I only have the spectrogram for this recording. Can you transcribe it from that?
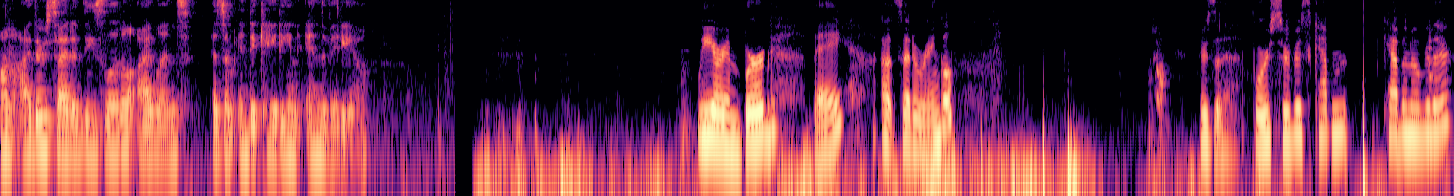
on either side of these little islands as I'm indicating in the video. We are in Berg Bay outside of Wrangell. There's a Forest Service cabin, cabin over there.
